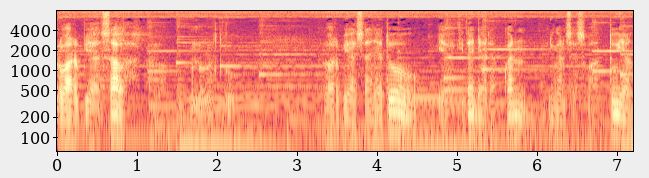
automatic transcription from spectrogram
luar biasa lah kalau menurutku. Luar biasanya tuh ya kita dihadapkan dengan sesuatu yang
